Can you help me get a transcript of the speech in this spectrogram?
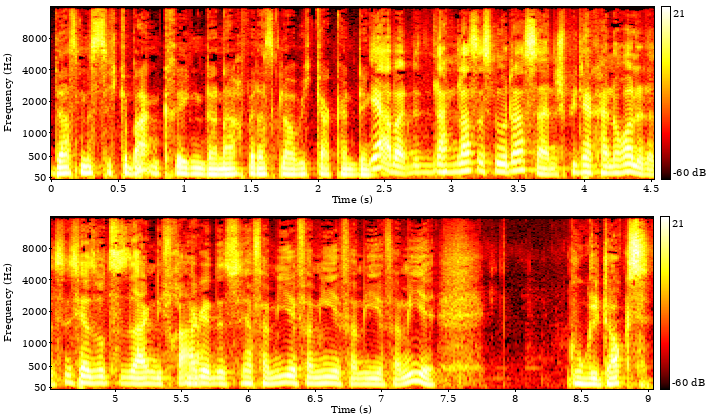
das müsste ich gebacken kriegen, danach wäre das, glaube ich, gar kein Ding. Ja, aber dann lass es nur das sein. Das spielt ja keine Rolle. Das ist ja sozusagen die Frage, ja. das ist ja Familie, Familie, Familie, Familie. Google Docs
